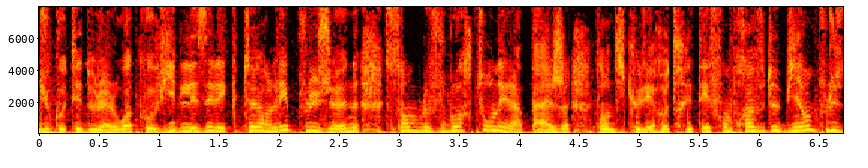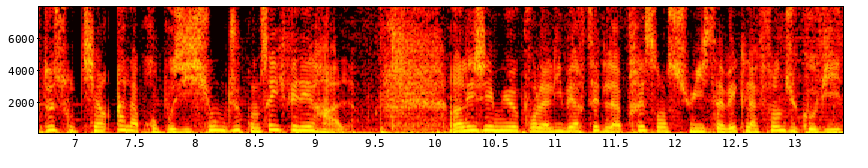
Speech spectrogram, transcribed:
Du côté de la loi Covid, les électeurs les plus jeunes semblent vouloir tourner la page, tandis que les retraités font preuve de bien plus de soutien à la proposition du Conseil fédéral. Un léger mieux pour la liberté de la presse en Suisse avec la fin du Covid.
